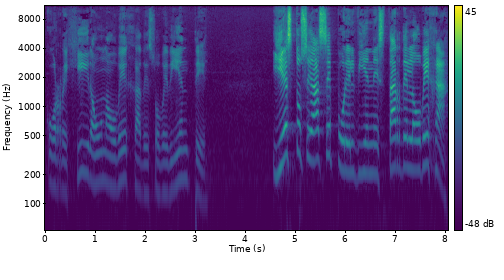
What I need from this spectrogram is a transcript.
corregir a una oveja desobediente. Y esto se hace por el bienestar de la oveja.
